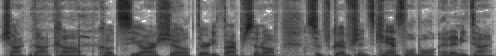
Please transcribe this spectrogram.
Chalk.com. Code CR Show. 35% off. Subscriptions cancelable at any time.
